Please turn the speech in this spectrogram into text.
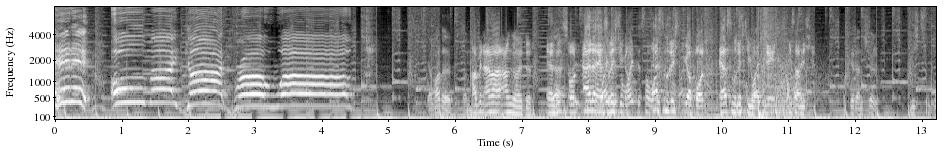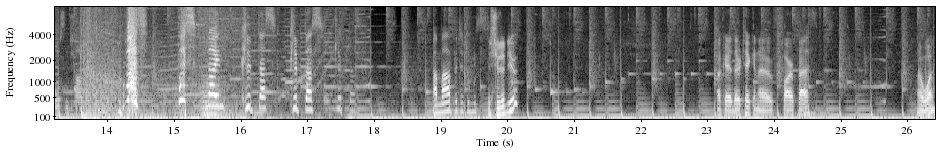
I hit it! Oh my god, bro! Whoa! Ja, warte. Dann Hab ihn einmal angehittet. Er Ja, sitzt so. ist Alter, er ist ein white, ist ist Er ist ein richtiger Bot. Er ist ein richtiger Bot. Nee, ist er nicht. Okay, dann chill. Nicht zu großen Schaden. Was? Was? Nein! Clip das! Clip das! Clip das! Amar, bitte, du musst. Shouldn't you? Okay, they're taking a far path. A what?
